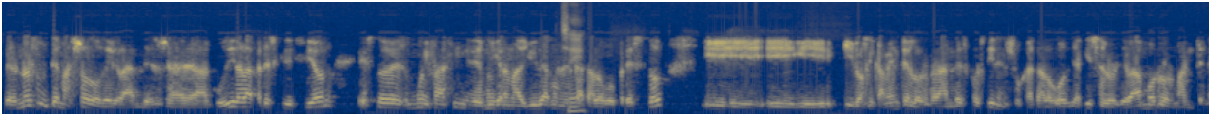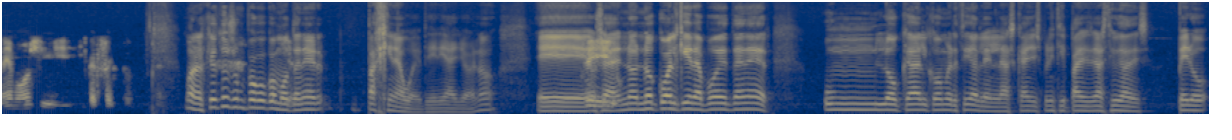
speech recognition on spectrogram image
pero no es un tema solo de grandes, o sea, acudir a la prescripción, esto es muy fácil y de muy gran ayuda con el catálogo Presto y, y, lógicamente los grandes pues tienen su catálogo y aquí se los llevamos, los mantenemos y perfecto. Bueno, es que esto es un poco como tener página web, diría yo, ¿no? Eh, o sea, no, no cualquiera puede tener un local comercial en las calles principales de las ciudades, pero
